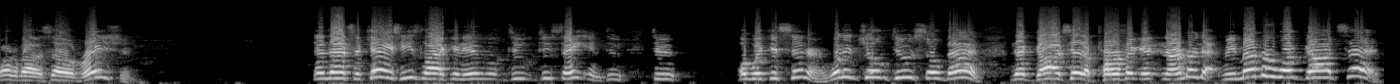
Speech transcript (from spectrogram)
Talk about a celebration. And that's the case. He's likening him to, to Satan, to, to a wicked sinner. What did Job do so bad that God said a perfect? Remember that. Remember what God said.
